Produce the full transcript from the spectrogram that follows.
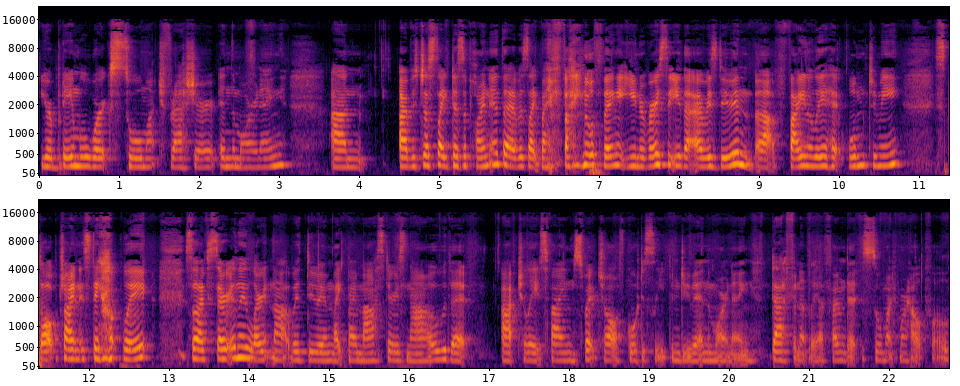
Your brain will work so much fresher in the morning. And I was just like disappointed that it was like my final thing at university that I was doing that finally hit home to me. Stop trying to stay up late. So I've certainly learned that with doing like my masters now that actually it's fine, switch off, go to sleep and do it in the morning. Definitely I found it so much more helpful.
